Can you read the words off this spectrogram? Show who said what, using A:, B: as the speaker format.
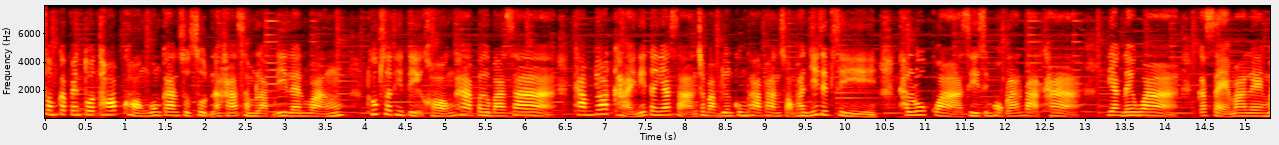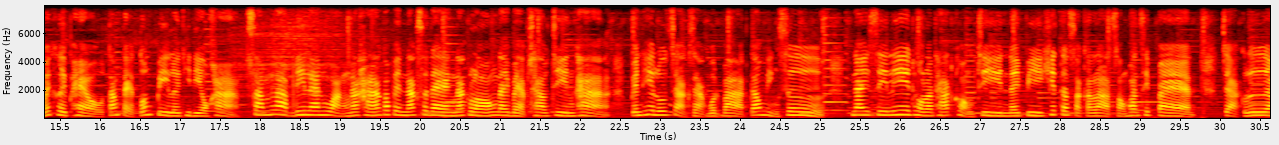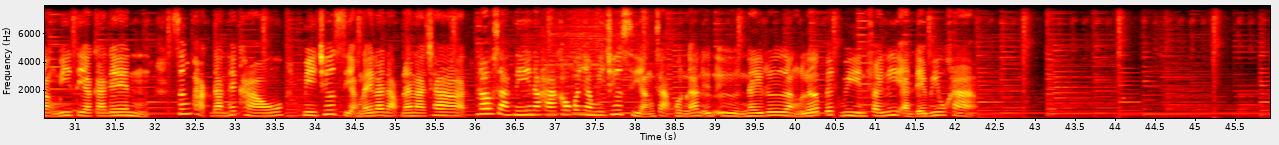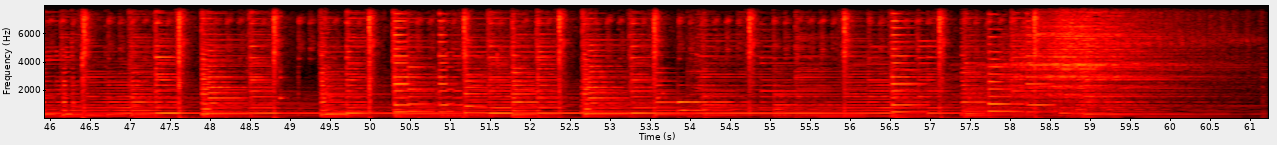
A: สมกับเป็นตัวท็อปของวงการสุดๆนะคะสำหรับดีแลนหวัง ทุบสถิติของฮาเปอร์บาซ่าทำยอดขายนิตยสารฉบับเดือนกุมภาพันธ์ 2024 ทะลุกว่า 46 ล้านบาทค่ะ เรียกได้ว่ากระแสมาแรงไม่เคยแผ่วตั้งแต่ต้นปีเลยทีเดียวค่ะสำหรับดีแลนหวังนะคะ ก็เป็นนักแสดงนักร้องในแบบชาวจีนค่ะ เป็นที่รู้จักจากบทบาทเต้าหมิงซื่อ ในซีรีส์โทรทัศน์ของจีนในปีคิตศักราช 2018 จากเรื่องมีเตียการ์เดนซึ่งผลักดันให้เขามีชื่อเสียงในระดับนานาชาติ นอกจากนี้นะคะเขาก็ยังมีชื่อเสียงจากผลงานอื่นๆ ในเรื่อง Love Between Fairy and Devil ค่ะ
